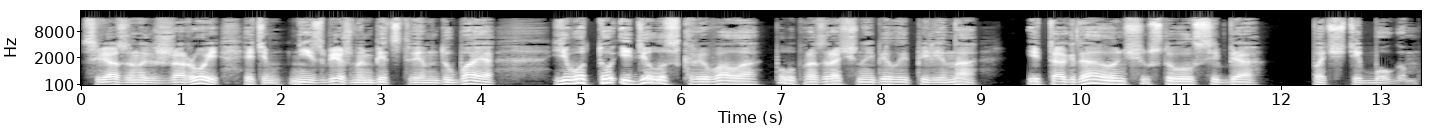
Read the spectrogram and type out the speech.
связанных с жарой, этим неизбежным бедствием Дубая, его то и дело скрывала полупрозрачная белая пелена, и тогда он чувствовал себя почти богом.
